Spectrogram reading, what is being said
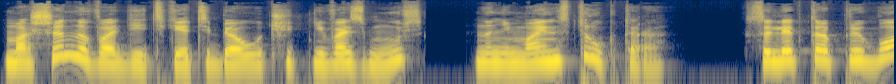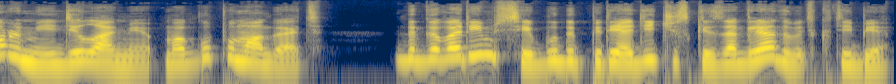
«Машину водить я тебя учить не возьмусь, нанимай инструктора. С электроприборами и делами могу помогать. Договоримся и буду периодически заглядывать к тебе,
